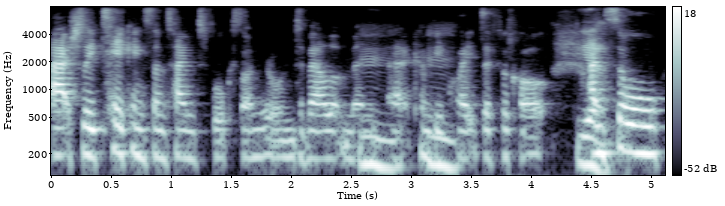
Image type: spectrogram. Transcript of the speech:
actually taking some time to focus on your own development Mm, uh, can be mm. quite difficult. yeah. And so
